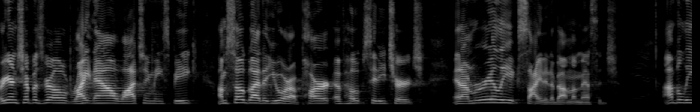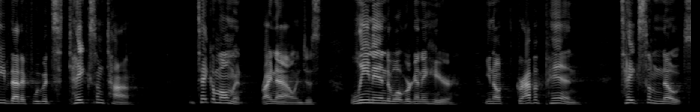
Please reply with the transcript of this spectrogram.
or you're in Shepherdsville right now watching me speak, I'm so glad that you are a part of Hope City Church. And I'm really excited about my message. I believe that if we would take some time, take a moment right now and just lean into what we're going to hear. You know, grab a pen, take some notes,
